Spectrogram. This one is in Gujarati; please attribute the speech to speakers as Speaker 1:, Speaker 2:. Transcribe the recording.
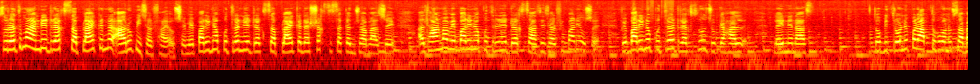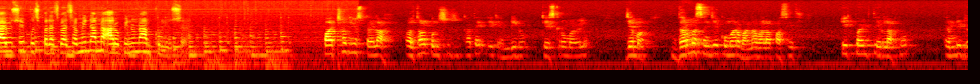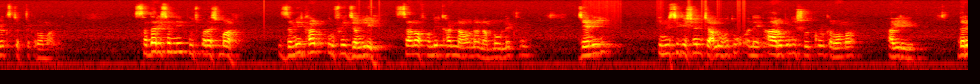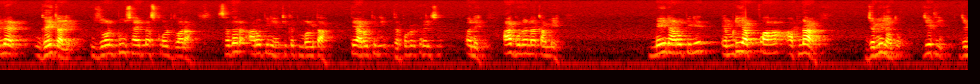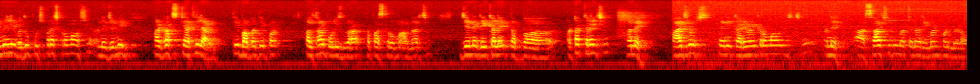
Speaker 1: સુરતમાં એમડી ડ્રગ્સ સપ્લાય કરનાર આરોપી ઝડપાયો છે. વેપારીના પુત્રને ડ્રગ્સ સપ્લાય કરનાર શખ્સ સકંજામાં છે. અલથાણમાં વેપારીના પુત્રને ડ્રગ્સ સાથે ઝડપી પાડ્યો છે. વેપારીનો પુત્ર ડ્રગ્સનો જો કે હાલ લઈને ના તો મિત્રોને પણ આપતો હોવાનું સામે આવ્યું છે. પૂછપરછમાં જમીન નામના આરોપીનું નામ ખુલ્યું છે.
Speaker 2: પાંચ છ દિવસ પહેલા અલથાણ પોલીસ સ્ટેશન ખાતે એક એમડીનો કેસ કરવામાં આવેલો. જેમાં ધર્મ સંજય કુમાર વાનાવાલા પાસેથી એક પોઈન્ટ તેર લાખનો એમડી ડ્રગ્સ જપ્ત કરવામાં આવ્યો સદર ઇસમની પૂછપરછમાં ઝમીર ખાન ઉર્ફે જંગલી સન ઓફ અમીર ખાન નાઓના નામનો ઉલ્લેખ થયો. જેની ઇન્વેસ્ટિગેશન ચાલુ હતું અને આ આરોપીની શોધખોળ કરવામાં આવી રહી હતી. દરમિયાન ગઈકાલે ઝોન ટુ સાહેબના સ્કોડ દ્વારા સદર આરોપીની હકીકત મળતા તે આરોપીની ધરપકડ કરેલ છે અને આ ગુનાના કામે મેઇન આરોપીને એમડી આપવા આપનાર જમીલ હતો. જેથી જમીલની વધુ પૂછપરછ કરવામાં આવશે અને જમીલ આ ડ્રગ્સ ક્યાંથી લાવે તે બાબતે પણ અલથાણ પોલીસ દ્વારા તપાસ કરવામાં આવનાર છે, જેને ગઈકાલે અટક કરેલ છે અને આજરોજ તેની કાર્યવાહી કરવામાં આવી છે અને આ સાત સુધીમાં તેના રિમાન્ડ પણ મેળવવા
